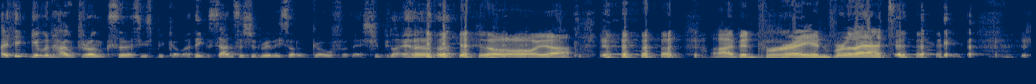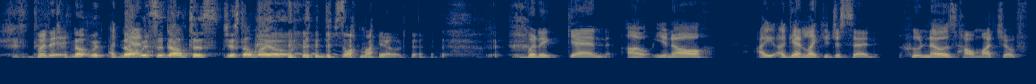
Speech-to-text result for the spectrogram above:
I think, given how drunk Cersei's become, I think Sansa should really sort of go for this. She'd be like, oh yeah, I've been praying for that. but it, not with Again- not with Ser Dontos, just on my own. just on my own. but again, uh, you know, I again, like you just said, who knows how much of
